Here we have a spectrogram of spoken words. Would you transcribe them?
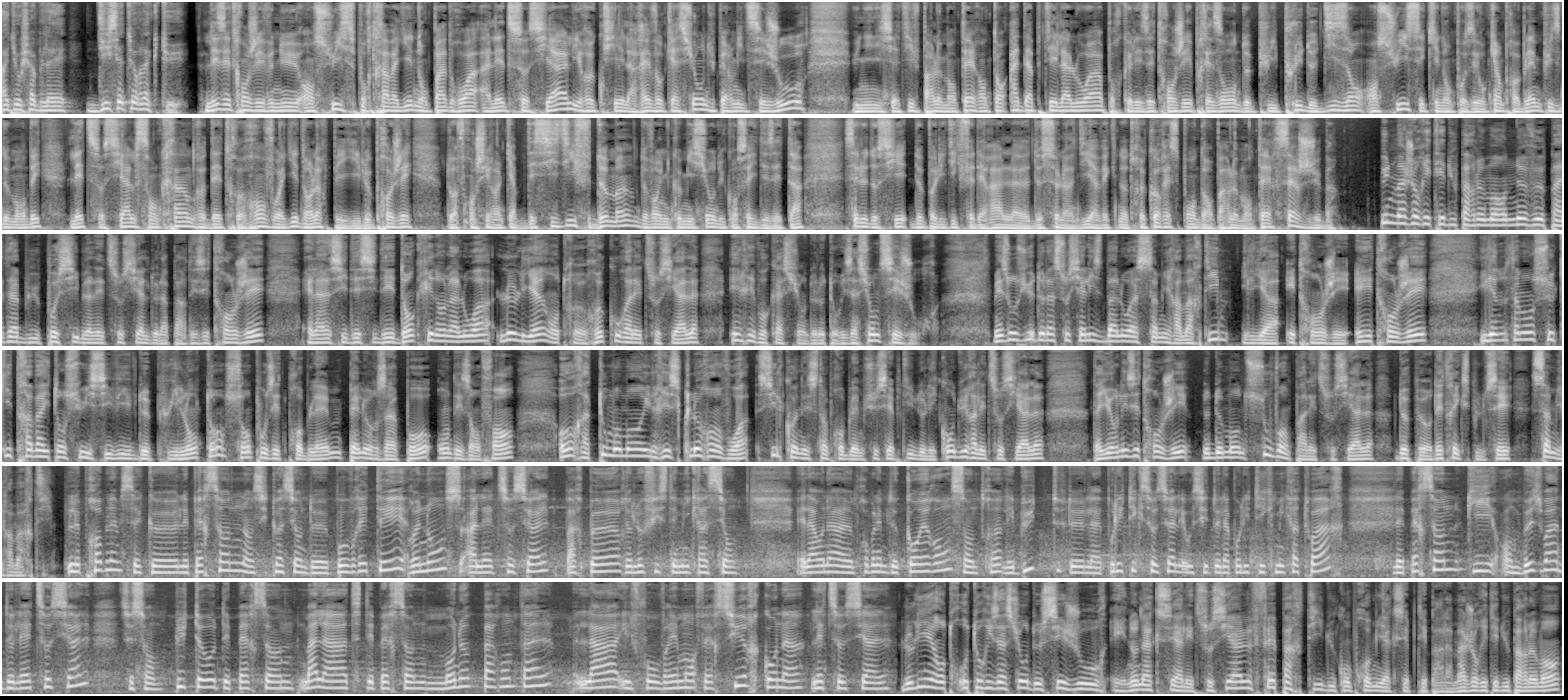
Radio Chablais, 17h L'Actu. Les étrangers venus en Suisse pour travailler n'ont pas droit à l'aide sociale. Ils recouffier la révocation du permis de séjour. Une initiative parlementaire entend adapter la loi pour que les étrangers présents depuis plus de 10 ans en Suisse et qui n'ont posé aucun problème puissent demander l'aide sociale sans craindre d'être renvoyés dans leur pays. Le projet doit franchir un cap décisif demain devant une commission du Conseil des États. C'est le dossier de politique fédérale de ce lundi avec notre correspondant parlementaire Serge Jubin. Une majorité du Parlement ne veut pas d'abus possible à l'aide sociale de la part des étrangers. Elle a ainsi décidé d'ancrer dans la loi le lien entre recours à l'aide sociale et révocation de l'autorisation de séjour. Mais aux yeux de la socialiste baloise Samira Marty, il y a étrangers et étrangers. Il y a notamment ceux qui travaillent en Suisse y vivent depuis longtemps sans poser de problème, paient leurs impôts, ont des enfants. Or, à tout moment, ils risquent le renvoi s'ils connaissent un problème susceptible de les conduire à l'aide sociale. D'ailleurs, les étrangers ne demandent souvent pas l'aide sociale de peur d'être expulsés. Samira Marty. Le problème, c'est que les personnes en situation de pauvreté renoncent à l'aide sociale par peur de l'Office des migrations. Et là, on a un problème de cohérence entre les buts de la politique sociale et aussi de la politique migratoire. Les personnes qui ont besoin de l'aide sociale, ce sont plutôt des personnes malades, des personnes monoparentales. Là, il faut vraiment faire sûr qu'on a l'aide sociale. Le lien entre autorisation de séjour et non-accès à l'aide sociale fait partie du compromis accepté par la majorité du Parlement.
